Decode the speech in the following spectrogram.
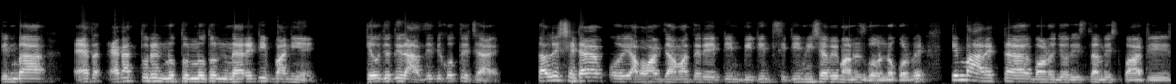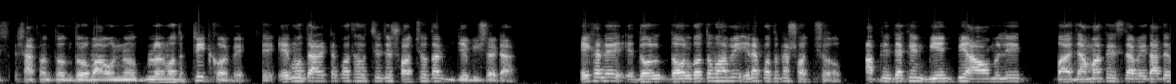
কিংবা একা- একাত্তরের নতুন নতুন ন্যারেটিভ বানিয়ে কেউ যদি রাজনীতি করতে চায় তাহলে সেটা ওই আবার জামাতের A team B team C team হিসাবে মানুষ গণ্য করবে, কিংবা আরেকটা বড়জোর ইসলামিস্ট পার্টি, শাসনতন্ত্র বা অন্যগুলোর মতো ট্রিট করবে। এর মধ্যে আরেকটা কথা হচ্ছে যে স্বচ্ছতার যে বিষয়টা, এখানে দল, দলগতভাবে এরা কতটা স্বচ্ছ? আপনি দেখেন বিএনপি আওয়ামী লীগ বা জামাতে ইসলামী, তাদের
